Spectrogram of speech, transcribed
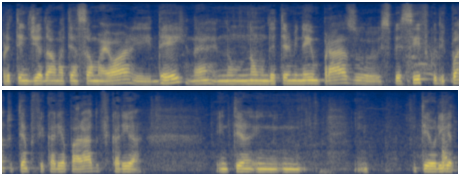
pretendia dar uma atenção maior e dei, né? Não, não determinei um prazo específico de quanto tempo ficaria parado, ficaria em, ter, em, em- em teoria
